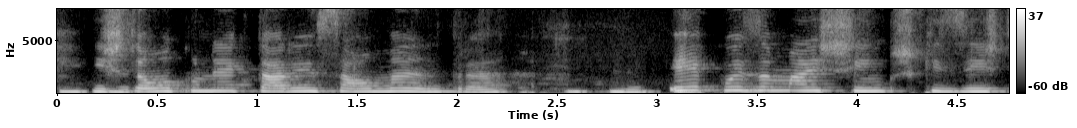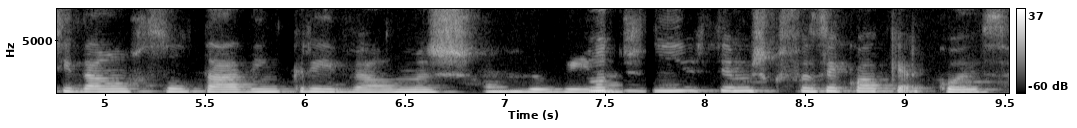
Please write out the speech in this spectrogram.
uhum. e estão a conectarem-se ao mantra. Uhum. É a coisa mais simples que existe e dá um resultado incrível, mas todos os dias temos que fazer qualquer coisa.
